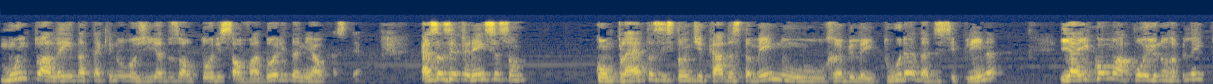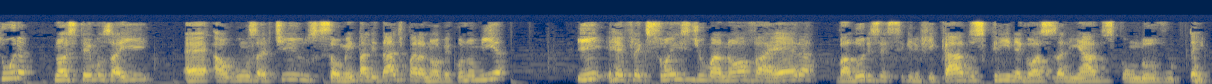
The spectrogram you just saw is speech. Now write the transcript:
muito além da tecnologia dos autores Salvador e Daniel Castelo. Essas referências são completas, estão indicadas também no Hub Leitura da disciplina. E aí, como apoio no Hub Leitura, nós temos aí é, alguns artigos que são Mentalidade para a Nova Economia e Reflexões de uma Nova Era, Valores e Significados, Crie Negócios Alinhados com o Novo Tempo.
